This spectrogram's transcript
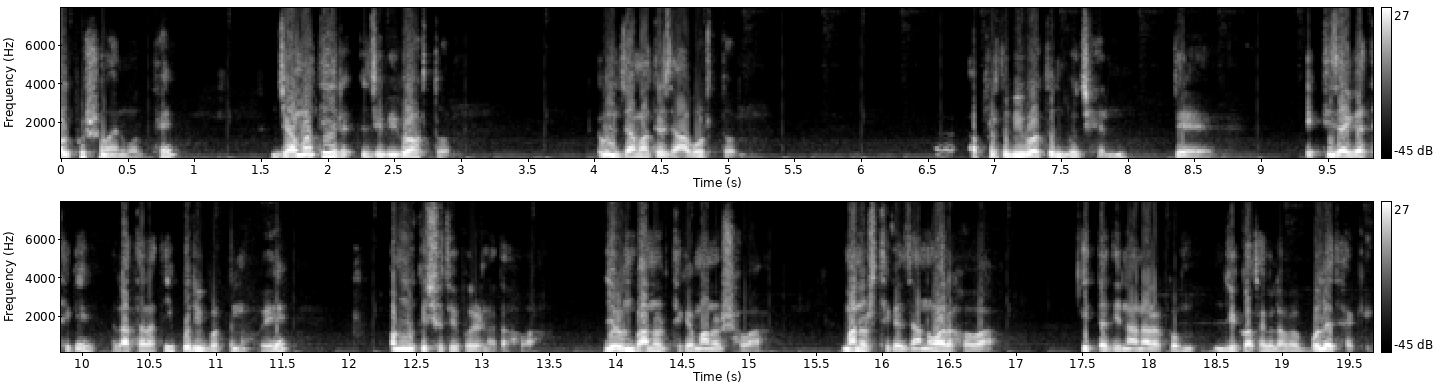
অল্প সময়ের মধ্যে জামাতের যে বিবর্তন এবং জামাতের যে আবর্তন, আপনারা তো বিবর্তন বুঝেন যে একটি জায়গা থেকে রাতারাতি পরিবর্তন হয়ে অন্য কিছুতে পরিণত হওয়া। যেমন বানর থেকে মানুষ হওয়া, মানুষ থেকে জানোয়ার হওয়া ইত্যাদি নানা রকম যে কথাগুলো আমরা বলে থাকি।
